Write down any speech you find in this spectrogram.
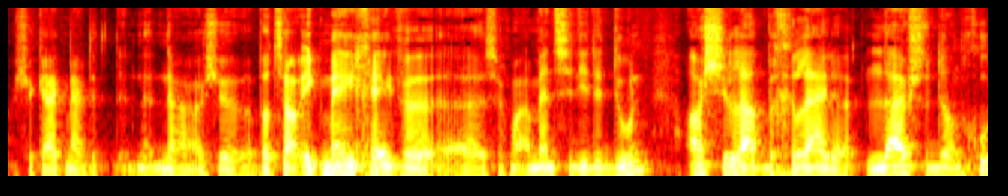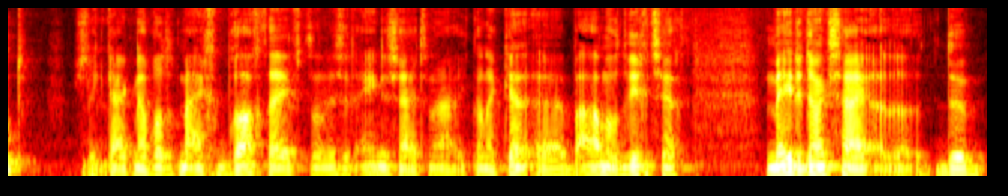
als je kijkt naar, de, naar als je, wat zou ik meegeven uh, zeg maar, aan mensen die dit doen. Als je laat begeleiden, luister dan goed. Dus ik kijk naar wat het mij gebracht heeft. Dan is het enerzijds, nou, ik kan herkennen, uh, beamen wat Wigert zegt. Mede dankzij de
